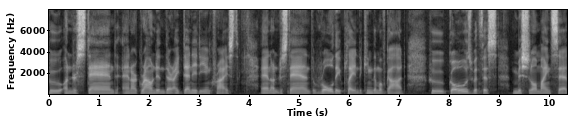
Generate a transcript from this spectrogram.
who understand and are grounded in their identity in Christ and understand the role they play in the kingdom of God, who goes with this missional mindset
